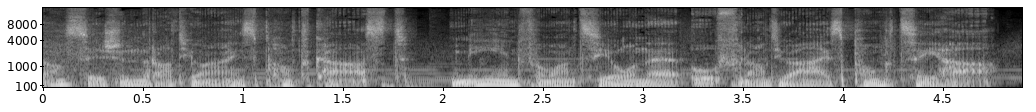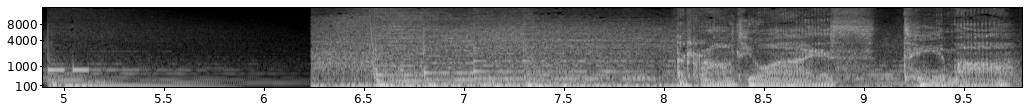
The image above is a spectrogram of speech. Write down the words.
Das ist ein Radio 1 Podcast. Mehr Informationen auf radio1.ch. Radio 1 Thema.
